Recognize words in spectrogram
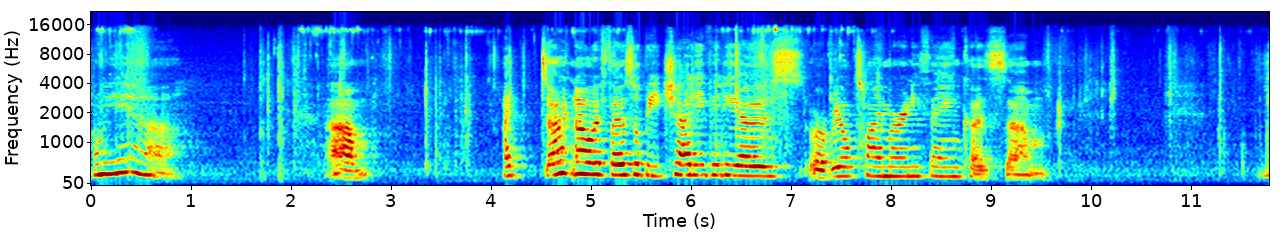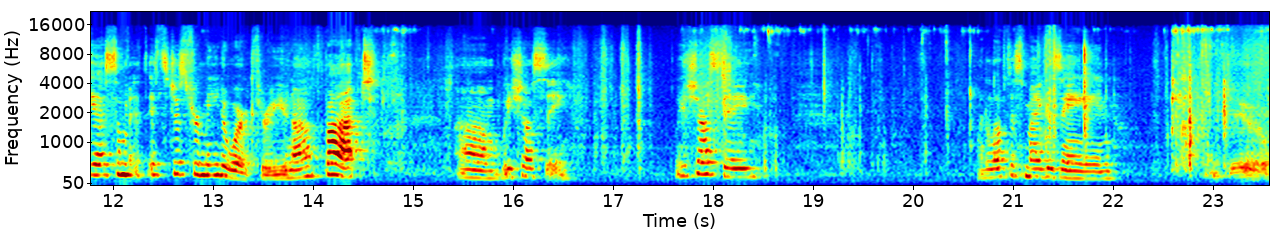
oh yeah. Um, I don't know if those will be chatty videos or real time or anything because um, yeah, some, it's just for me to work through, you know, but um, we shall see. We shall see. I love this magazine. I do.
